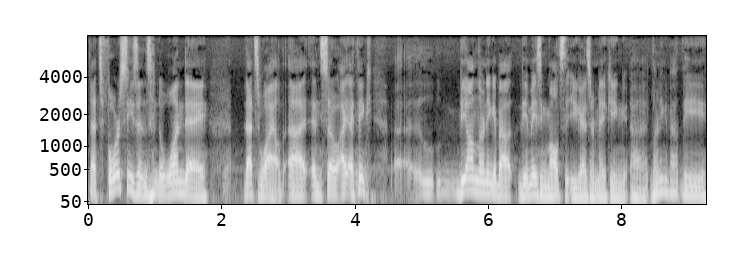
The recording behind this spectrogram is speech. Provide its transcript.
That's four seasons into one day. That's wild. Uh, and so I, I think uh, beyond learning about the amazing malts that you guys are making, uh, learning about the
